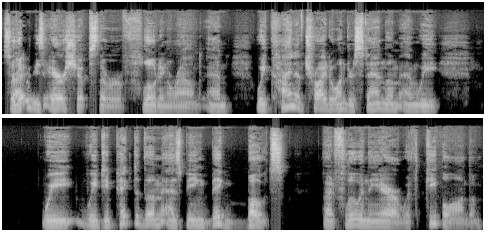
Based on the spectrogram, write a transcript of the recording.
So right. there were these airships that were floating around, and we kind of tried to understand them, and we we we depicted them as being big boats that flew in the air with people on them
